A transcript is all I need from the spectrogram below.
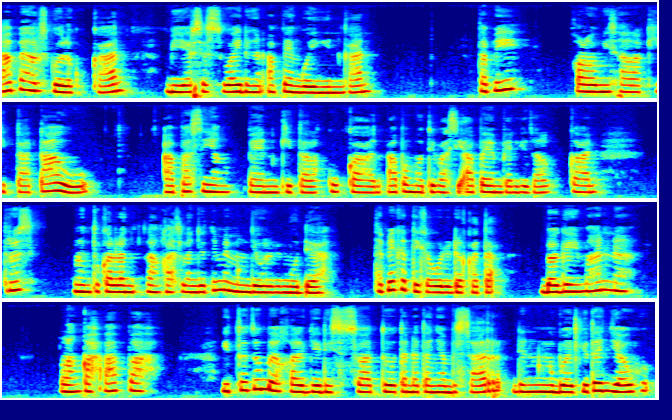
Apa yang harus gue lakukan biar sesuai dengan apa yang gue inginkan? Tapi kalau misalnya kita tahu apa sih yang pengen kita lakukan, apa motivasi apa yang pengen kita lakukan, terus menentukan langkah selanjutnya memang jauh lebih mudah. Tapi ketika udah ada kata bagaimana, langkah apa, itu tuh bakal jadi sesuatu tanda tanya besar dan ngebuat kita jauh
